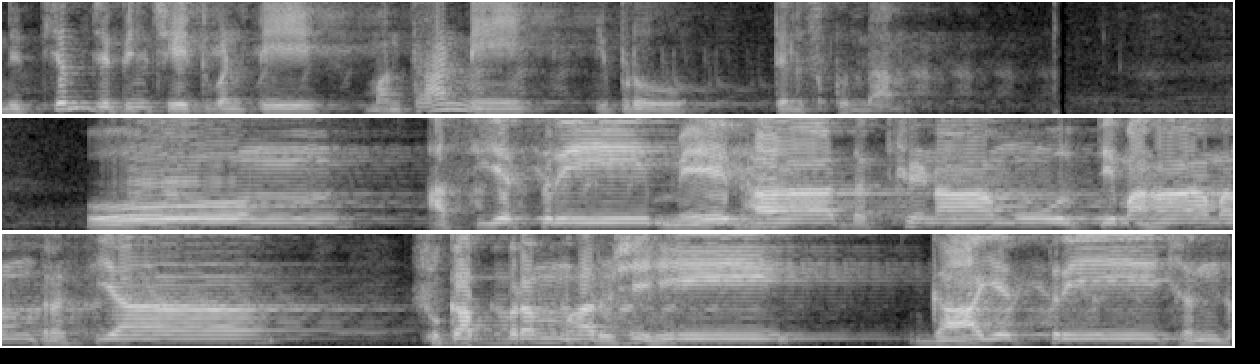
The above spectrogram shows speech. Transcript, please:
నిత్యం జపించేటువంటి మంత్రాన్ని ఇప్పుడు తెలుసుకుందాం. ఓం అస్య శ్రీ మేధా దక్షిణామూర్తి మహామంత్రస్య శుకబ్రహ్మ ఋషి గాయత్రీ ఛంద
